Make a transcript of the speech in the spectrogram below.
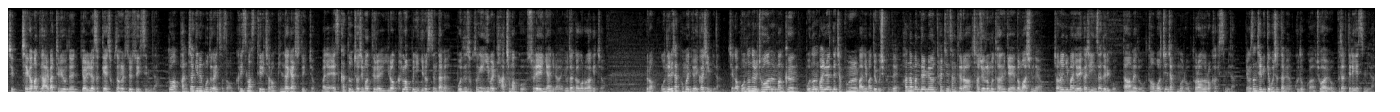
즉, 제가 만든 알바트리오는 16개의 속성을 쓸 수 있습니다. 또한 반짝이는 모드가 있어서 크리스마스 트리처럼 빛나게 할 수도 있죠. 만약 에스카톤 저지먼트를 이런 클럽 분위기로 쓴다면 모든 속성의 힘을 다 쳐맞고 수레행이 아니라 요단강으로 가겠죠. 그럼 오늘의 작품은 여기까지입니다. 제가 모넌을 좋아하는 만큼 모넌 관련된 작품을 많이 만들고 싶은데 하나 만들면 탈진 상태라 자주는 못하는 게 너무 아쉽네요. 저는 이만 여기까지 인사드리고 다음에도 더 멋진 작품으로 돌아오도록 하겠습니다. 영상 재밌게 보셨다면 구독과 좋아요 부탁드리겠습니다.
